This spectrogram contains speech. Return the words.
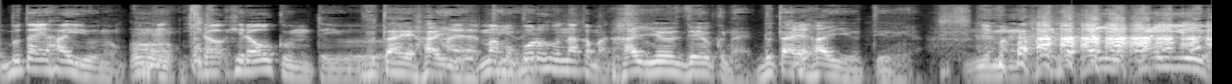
ー舞台俳優のね、平平尾くんっていう。舞台俳優はいまあもうゴルフ仲間ですよ。俳優でよくない？舞台俳優っていうんや。で、まあまあ、俳優、俳優よ。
